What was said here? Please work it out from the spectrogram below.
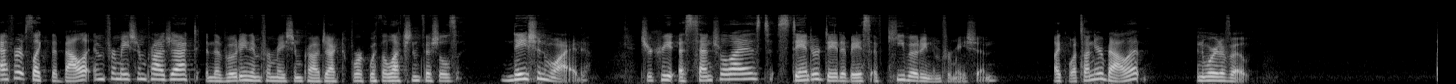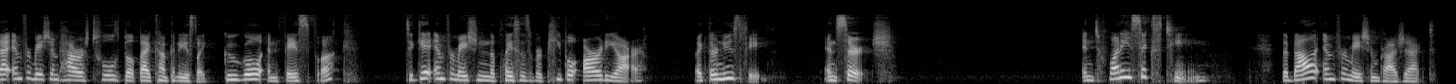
Efforts like the Ballot Information Project and the Voting Information Project work with election officials nationwide to create a centralized, standard database of key voting information, like what's on your ballot and where to vote. That information powers tools built by companies like Google and Facebook to get information in the places where people already are, like their newsfeed and search. In 2016, the Ballot Information Project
